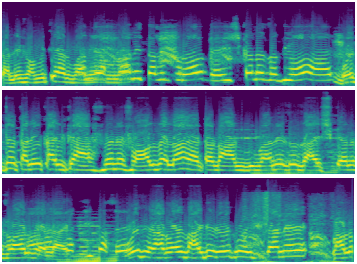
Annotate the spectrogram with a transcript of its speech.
তাহলে সমিতি আর বানি আমরা। জানি তাহলে তোরা দেশ কানে যদি হয়। ওই তো তাহলে কালকে আসবে না সকাল বেলা একটা ডাক দিবানি একটু যাইস কেন সকাল বেলায় ঠিক আছে। ওই যে আর ওই বাড়ি রে কইস কানে ভালো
